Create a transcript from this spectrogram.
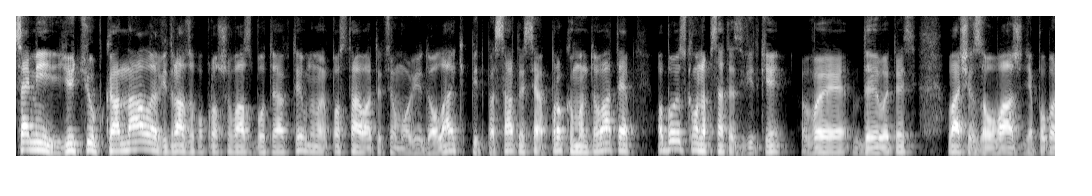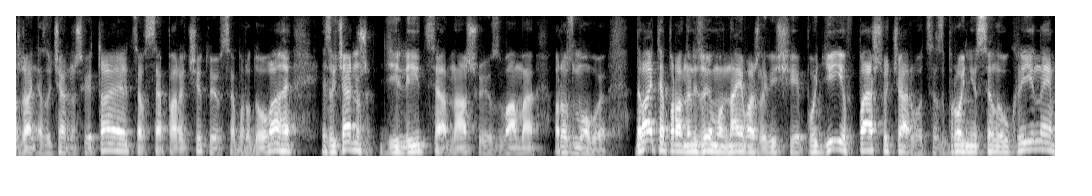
Це мій YouTube канал. Відразу попрошу вас бути активними, поставити цьому відео лайк, підписатися, прокоментувати, обов'язково написати, звідки ви дивитесь. Ваші зауваження, побажання, звичайно ж, вітаються. Все перечитую, все беру до уваги. І, звичайно ж, діліться нашою з вами розмовою. Давайте проаналізуємо найважливіші події. В першу чергу це Збройні Сили України.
